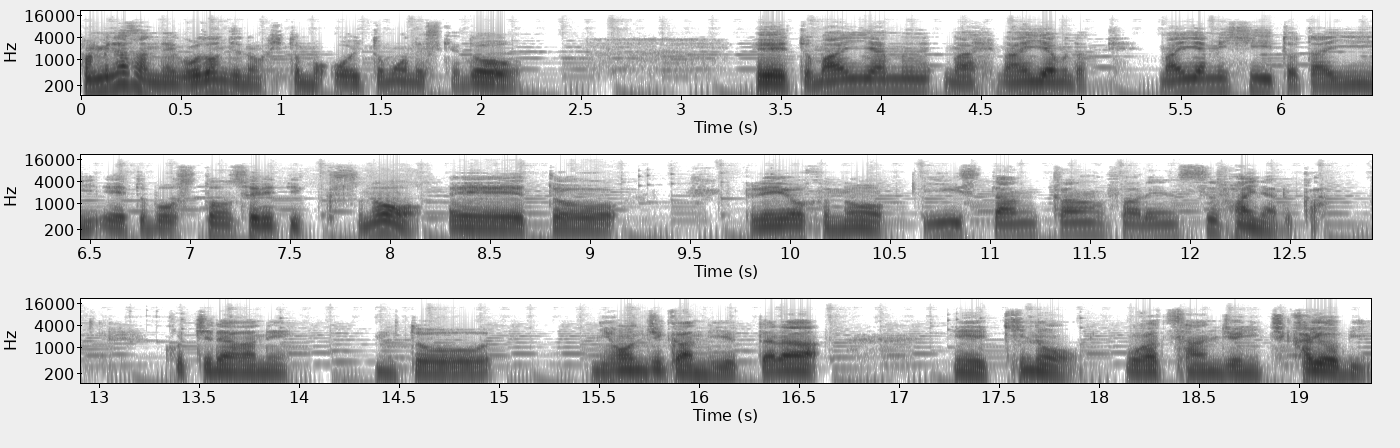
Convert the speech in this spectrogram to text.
まあ、皆さんね、ご存知の人も多いと思うんですけど、えっ、ー、と、マイアム、ま、マイアムだって。マイアミヒート対、えっ、ー、と、ボストンセルティックスの、えっ、ー、と、プレイオフのイースタンカンファレンスファイナルか。こちらがね、うんと、日本時間で言ったら、えー、昨日5月30日火曜日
